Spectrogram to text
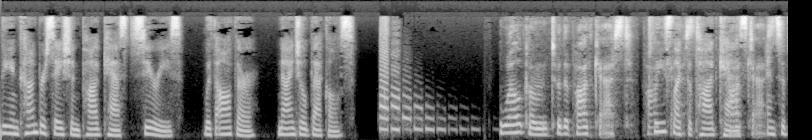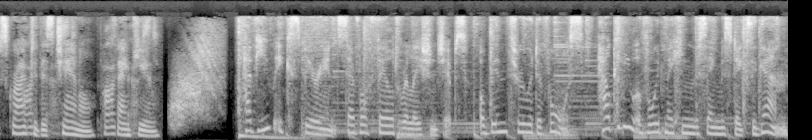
the In Conversation podcast series, with author Nigel Beckles. Welcome to the podcast. Please like the podcast, Podcast. and subscribe to this Podcast. channel. Thank you. Have you experienced several failed relationships or been through a divorce? How can you avoid making the same mistakes again?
